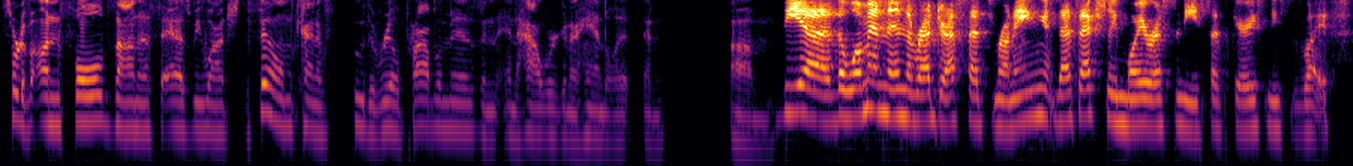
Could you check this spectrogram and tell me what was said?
sort of unfolds on us as we watch the film, kind of who the real problem is and, and how we're going to handle it. And um, The uh, the woman in the red dress that's running, that's actually Moira Sinise. That's Gary Sinise's wife.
